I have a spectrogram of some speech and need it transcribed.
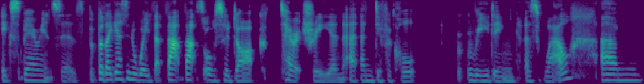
experiences. But but i guess in a way that that that's also dark territory and and difficult reading as well. Um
